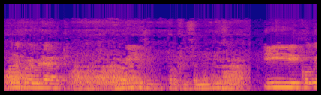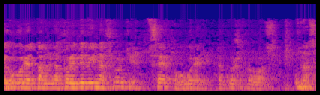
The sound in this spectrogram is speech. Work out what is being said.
вони проявляють героїзм, професіоналізм. І коли говорять там на передовій на фронті, це говорять також про вас. У нас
